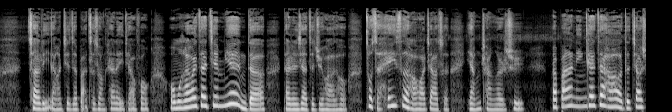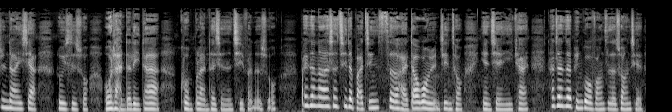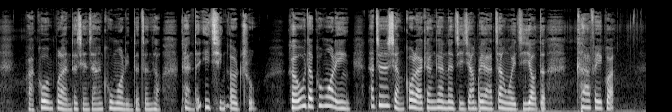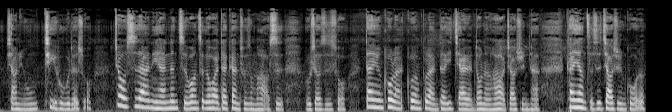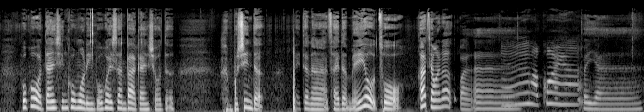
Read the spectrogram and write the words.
车里，然后接着把车窗开了一条缝。我们还会再见面的。他扔下这句话后，坐着黑色豪华轿车扬长而去。爸爸，你应该再好好的教训他一下。路易斯说：“我懒得理他。”库布兰特先生气愤地说。佩特拉生气地把金色海盗望远镜从眼前移开。他站在苹果房子的窗前。把库恩布兰特先生和库莫林的争吵看得一清二楚。可恶的库莫林，他就是想过来看看那即将被他占为己有的咖啡馆。小女巫气呼呼地说：“就是啊，你还能指望这个坏蛋干出什么好事？”卢修斯说：“但愿库兰库恩布兰特一家人都能好好教训他。看样子是教训过了，不过我担心库莫林不会善罢甘休的。很不幸的，佩特娜娜猜的没有错。好，讲完了，晚安。嗯，好快呀。对呀。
